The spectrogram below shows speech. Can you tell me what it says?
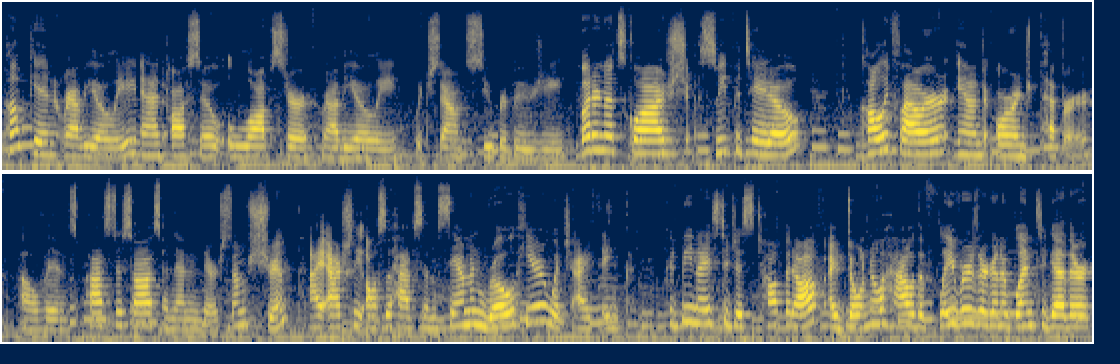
pumpkin ravioli, and also lobster ravioli, which sounds super bougie. Butternut squash, sweet potato, cauliflower, and orange pepper. Alvin's pasta sauce, and then there's some shrimp. I actually also have some salmon roe here, which I think could be nice to just top it off. I don't know how the flavors are gonna blend together.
